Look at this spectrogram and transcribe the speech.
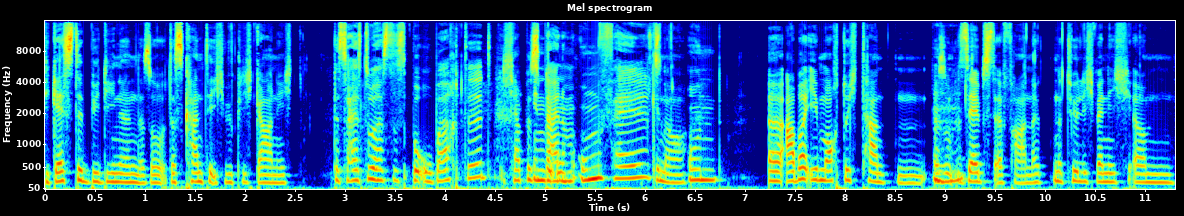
die Gäste bedienen. Also das kannte ich wirklich gar nicht. Das heißt, du hast es beobachtet ich es in deinem Umfeld genau. und äh, aber eben auch durch Tanten, also mhm. selbst erfahren. Natürlich, wenn ich ähm,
